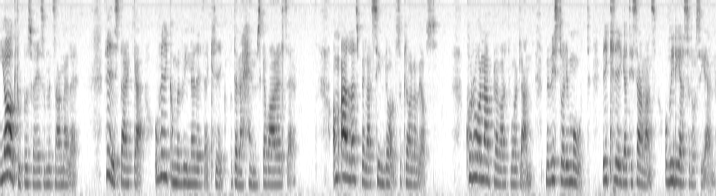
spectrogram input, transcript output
Jag tror på Sverige som ett samhälle. Vi är starka och vi kommer vinna detta krig mot denna hemska varelse. Om alla spelar sin roll så klarar vi oss. Corona har prövat vårt land, men vi står emot. Vi krigar tillsammans och vi reser oss igen.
